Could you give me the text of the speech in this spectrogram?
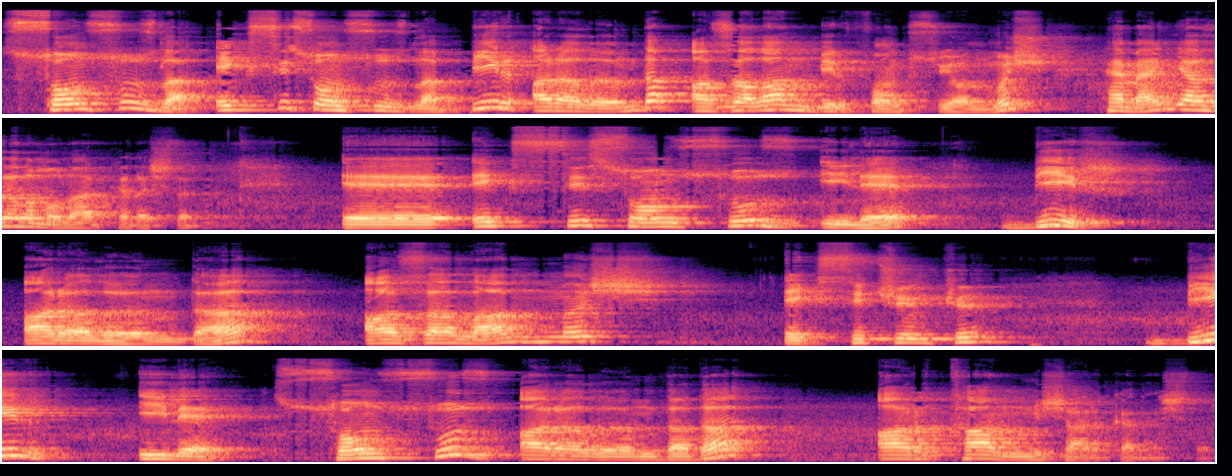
sonsuzla eksi sonsuzla bir aralığında azalan bir fonksiyonmuş. Hemen yazalım onu arkadaşlar. Ee, eksi sonsuz ile bir aralığında azalanmış. Eksi çünkü. bir ile sonsuz aralığında da artanmış arkadaşlar.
